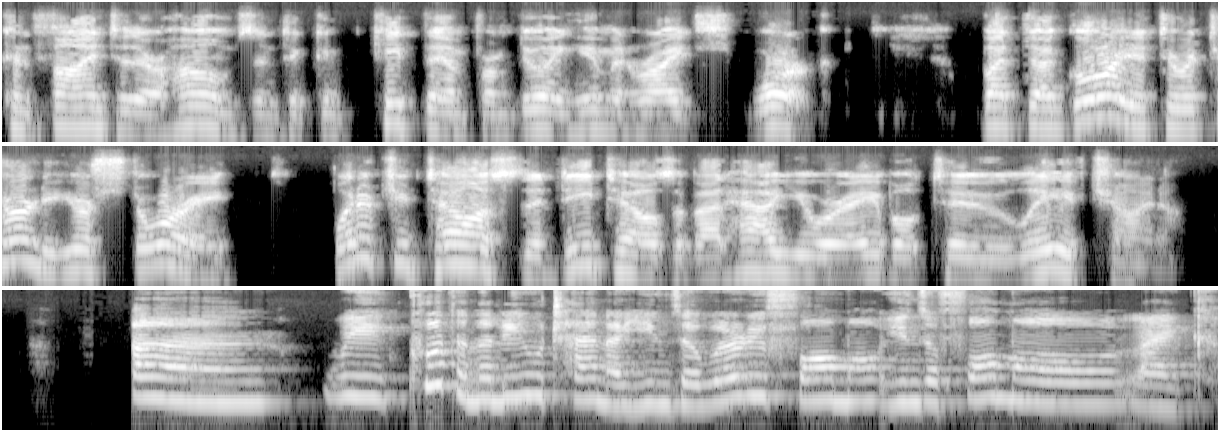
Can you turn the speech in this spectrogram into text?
confined to their homes and to keep them from doing human rights work. But uh, Gloria, to return to your story, why don't you tell us the details about how you were able to leave China? Um, we couldn't leave China in the very formal, in the formal like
